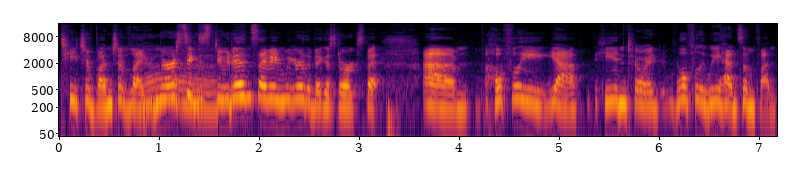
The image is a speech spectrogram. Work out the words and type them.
teach a bunch of like nursing students. I mean, we were the biggest dorks, but um, hopefully, yeah, he enjoyed. Hopefully, we had some fun.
